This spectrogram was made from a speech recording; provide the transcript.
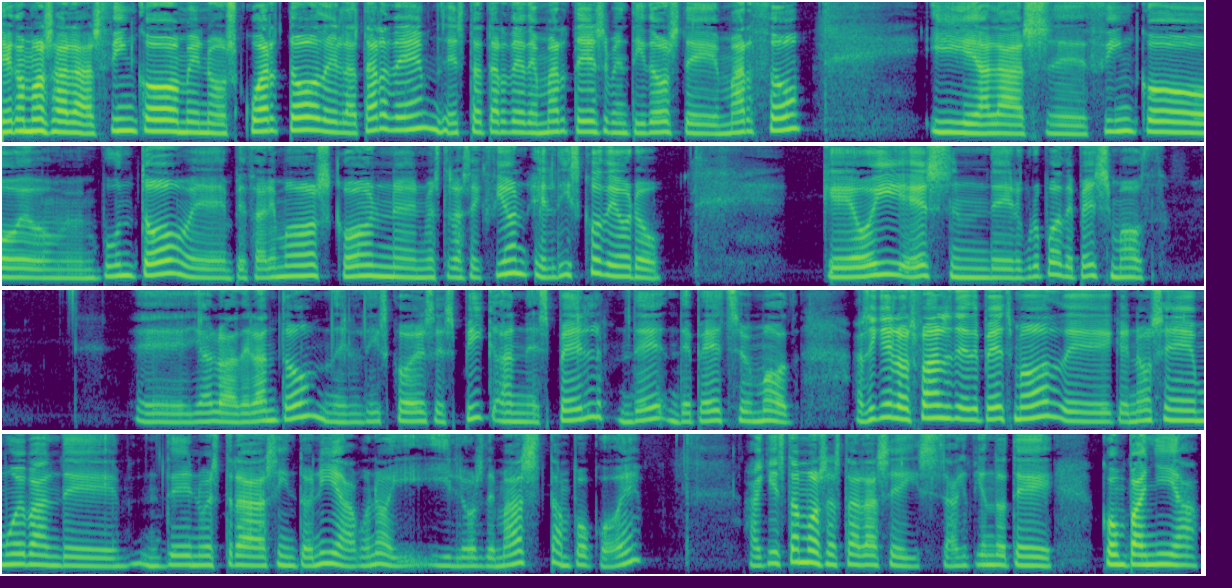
Llegamos a las 5 menos cuarto de la tarde, esta tarde de martes 22 de marzo. Y a las eh, 5 em, punto eh, empezaremos con eh, nuestra sección El disco de oro, que hoy es mm, del grupo de Page ya lo adelanto, el disco es Speak and Spell de The Page Así que los fans de Depeche Mode, que no se muevan de, de nuestra sintonía, bueno, y, los demás tampoco, ¿eh? Aquí estamos hasta las 6, haciéndote compañía.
